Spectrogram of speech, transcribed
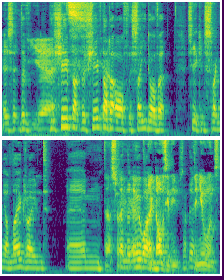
It's they've, yeah, they've shaved that they've shaved yeah. a bit off the side of it, so you can swing your leg round. Um, That's right. And the yeah. new one, like obviously the, the new ones,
